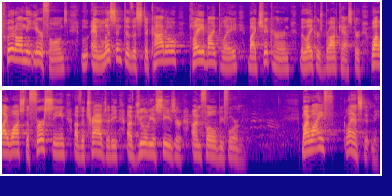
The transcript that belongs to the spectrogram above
put on the earphones, and listen to the staccato play by play by Chick Hearn, the Lakers broadcaster, while I watched the first scene of the tragedy of Julius Caesar unfold before me. My wife glanced at me.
